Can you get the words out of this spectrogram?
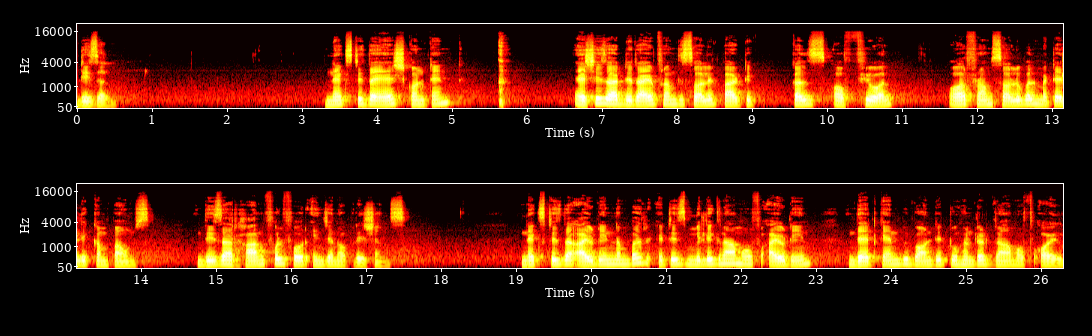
diesel. Next is the ash content. Ashes are derived from the solid particles of fuel or from soluble metallic compounds. These are harmful for engine operations. Next is the iodine number. It is milligram of iodine that can be bonded to 100 gram of oil.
